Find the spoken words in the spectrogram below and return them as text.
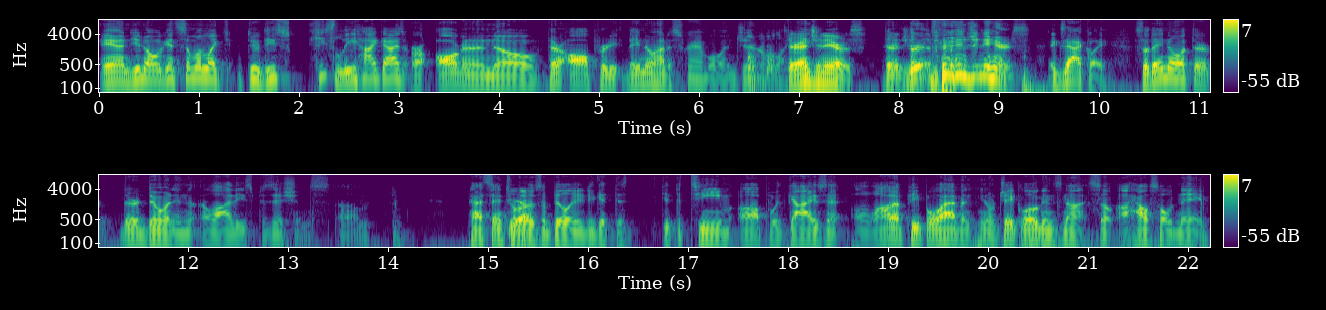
and you know, against someone like dude, these these Lehigh guys are all gonna know. They're all pretty. They know how to scramble in general. Like They're engineers. they're, they're, they're engineers, exactly. So they know what they're they're doing in a lot of these positions. Um, Pat Santoro's ability to get this get the team up with guys that a lot of people haven't. You know, Jake Logan's not some, a household name,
